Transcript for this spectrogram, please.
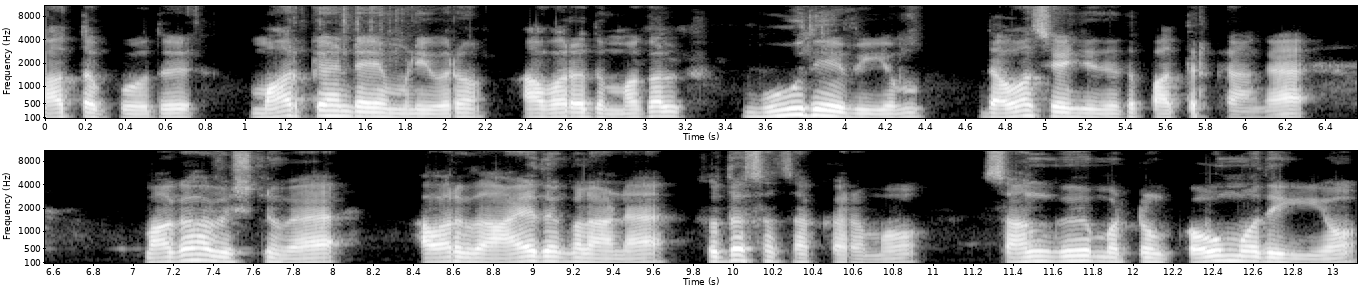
பார்த்தபோது மார்க்கண்டேய முனிவரும் அவரது மகள் பூதேவியும் தவம் செஞ்சதை பார்த்துருக்காங்க. மகாவிஷ்ணுவை அவரது ஆயுதங்களான சுதர்சன சக்கரமும் சங்கு மற்றும் கௌமோதகியும்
